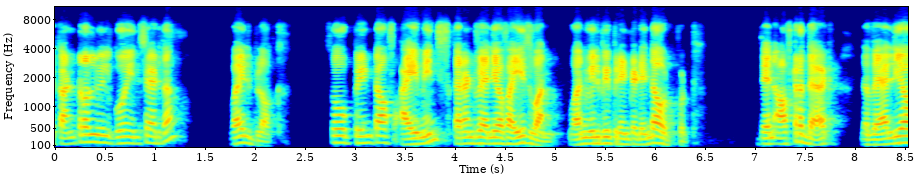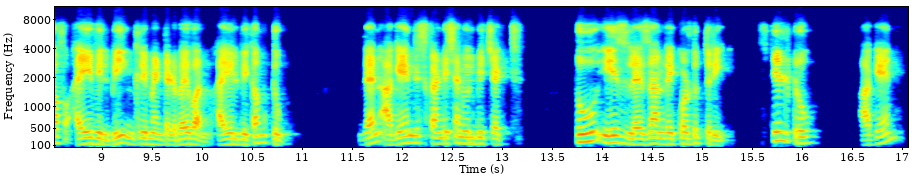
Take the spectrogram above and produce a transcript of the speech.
the control will go inside the while block. So print of i means current value of i is 1. 1 will be printed in the output. Then after that, the value of i will be incremented by 1. i will become 2. Then again this condition will be checked. 2 is less than or equal to 3. Still true. Again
